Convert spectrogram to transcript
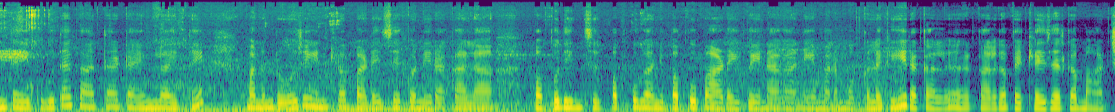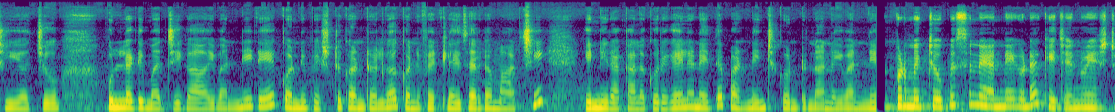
ఇంకా ఈ పూత కాత టైంలో అయితే మనం రోజు ఇంట్లో పడేసే కొన్ని రకాల పప్పు దినుసు పప్పు కానీ పప్పు పాడైపోయినా కానీ మనం మొక్కలకి రకాల రకాలుగా ఫెర్టిలైజర్గా మార్చి ఇవ్వచ్చు పుల్లటి మజ్జిగ ఇవన్నిటే కొన్ని పెస్ట్ కంట్రోల్గా కొన్ని ఫెర్టిలైజర్గా మార్చి ఇన్ని రకాల కూరగాయలను అయితే పండించుకుంటున్నాను. ఇవన్నీ ఇప్పుడు మీకు చూపిస్తున్నవన్నీ కూడా కిచెన్ వేస్ట్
